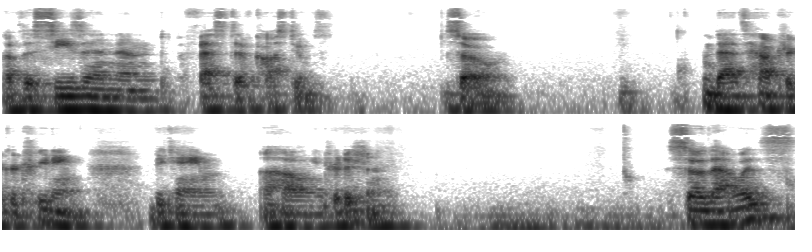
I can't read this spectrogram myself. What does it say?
of the season and festive costumes. So that's how trick or treating became a Halloween tradition. So that was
